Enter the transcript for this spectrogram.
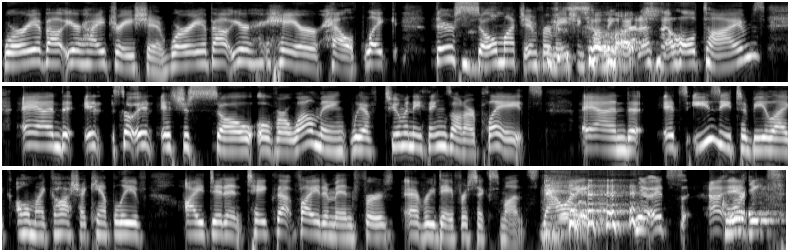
worry about your hydration, worry about your hair health. Like there's so much information so coming much. at us at all times. And it so it it's just so overwhelming. We have too many things on our plates. And it's easy to be like, oh my gosh, I can't believe I didn't take that vitamin for every day for six months. Now I, you know, it's uh, great.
